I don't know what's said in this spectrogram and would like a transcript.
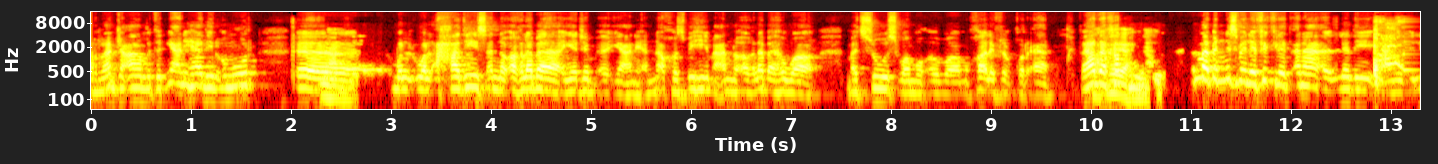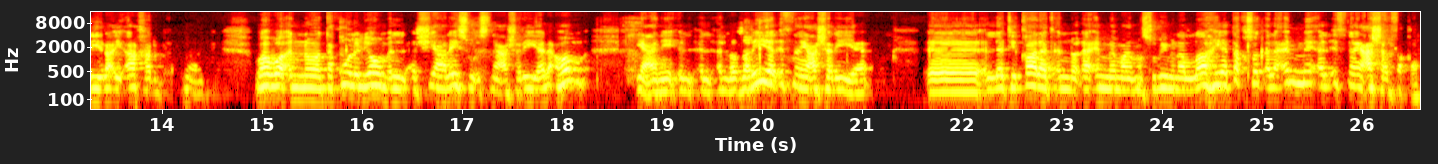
الرجعة مثل يعني هذه الأمور آه، نعم. والأحاديث أنه أغلبها يجب يعني أن نأخذ به مع أنه أغلبها هو مدسوس ومخالف للقرآن فهذا خط نعم. أما بالنسبة لفكرة أنا الذي يعني لي رأي آخر وهو أنه تقول اليوم الشيعه ليسوا اثنا عشرية لا هم يعني النظرية الاثني عشرية آه، التي قالت أن الأئمة منصوبين من الله هي تقصد الأئمة الاثني عشر فقط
